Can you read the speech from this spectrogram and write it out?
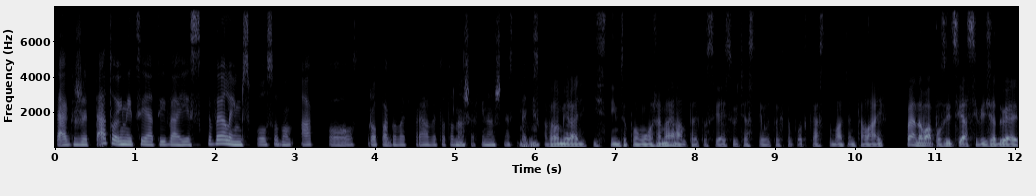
Takže táto iniciatíva je skvelým spôsobom, ako spropagovať práve toto naše finančné mhm. stredisko. Mm-hmm. A veľmi radi ti s týmto pomôžeme a preto si aj súčasťou tohto podcastu Magenta Live. Tvoja nová pozícia si vyžaduje aj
